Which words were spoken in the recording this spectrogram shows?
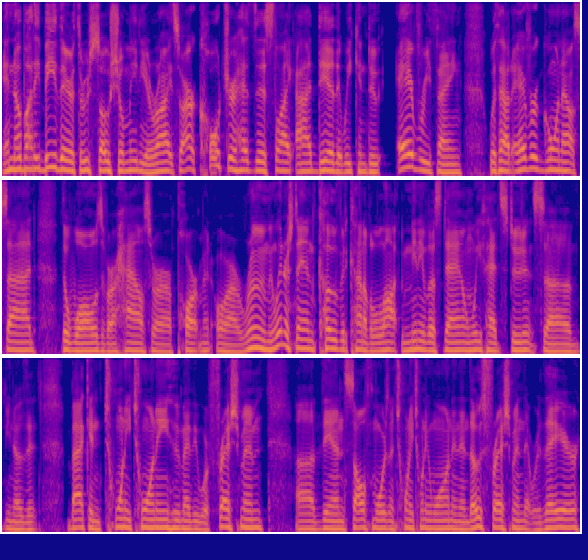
and nobody be there through social media, right? So our culture has this like idea that we can do everything without ever going outside the walls of our house or our apartment or our room. And we understand COVID kind of locked many of us down. We've had students, uh, you know, that back in 2020 who maybe were freshmen, uh, then sophomores in 2021, and then those freshmen that were there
